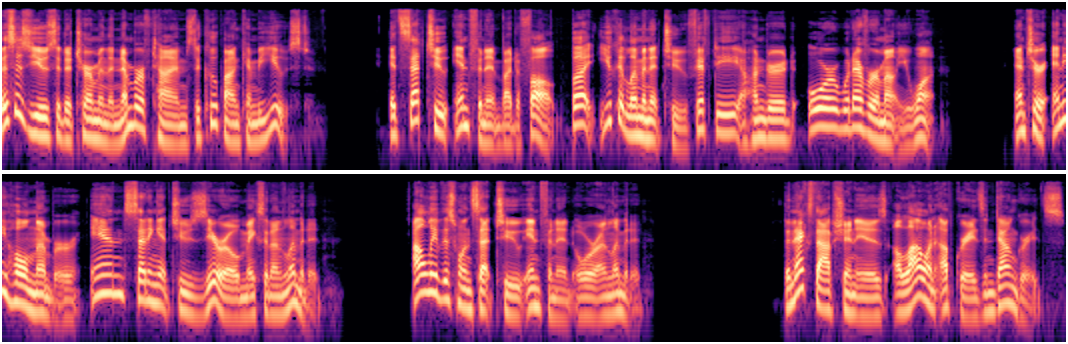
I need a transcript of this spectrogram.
This is used to determine the number of times the coupon can be used. It's set to infinite by default, but you could limit it to 50, 100, or whatever amount you want. Enter any whole number, and setting it to 0 makes it unlimited. I'll leave this one set to infinite or unlimited. The next option is Allow on upgrades and downgrades.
